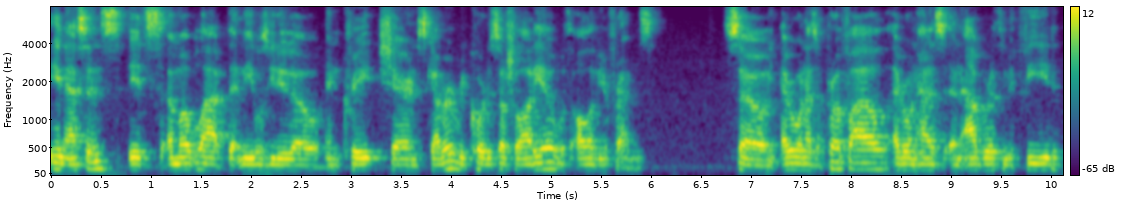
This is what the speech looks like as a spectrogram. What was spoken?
in essence, it's a mobile app that enables you to go and create, share, and discover recorded social audio with all of your friends. So everyone has a profile, everyone has an algorithmic feed,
